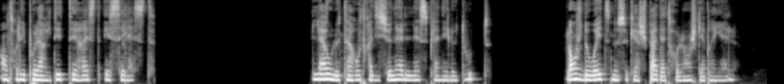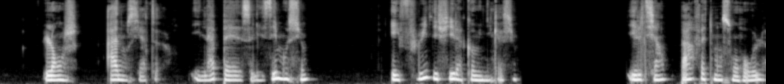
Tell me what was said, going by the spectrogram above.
entre les polarités terrestres et célestes. là où le tarot traditionnel laisse planer le doute, l'ange de Waite ne se cache pas d'être l'ange Gabriel, l'ange annonciateur. Il apaise les émotions et fluidifie la communication. Il tient parfaitement son rôle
